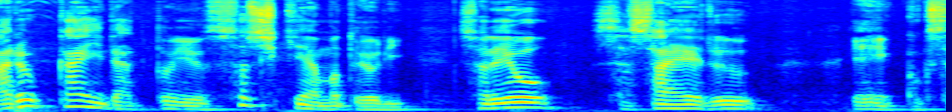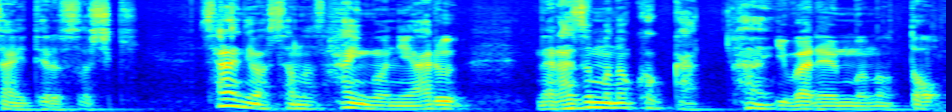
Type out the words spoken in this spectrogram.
アルカイダという組織はもとよりそれを支える、えー、国際テロ組織。さらにはその背後にあるならず者国家言われるものと、はい、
